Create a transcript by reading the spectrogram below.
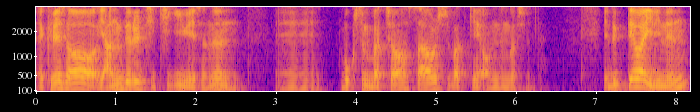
예, 그래서 양들을 지키기 위해서는 목숨 바쳐 싸울 수밖에 없는 것입니다. 늑대와 이리는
